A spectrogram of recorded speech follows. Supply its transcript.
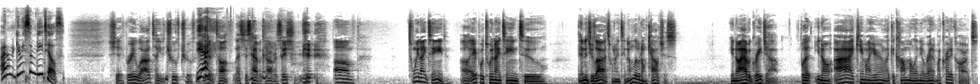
I don't give me some details. Shit, Bree. Well, I'll tell you the truth. Truth. Yeah. We're gonna talk. Let's just have a conversation. um, 2019, uh, April 2019 to the end of July 2019. I'm living on couches. You know, I have a great job, but you know, I came out here and like a common millennial ran up my credit cards,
